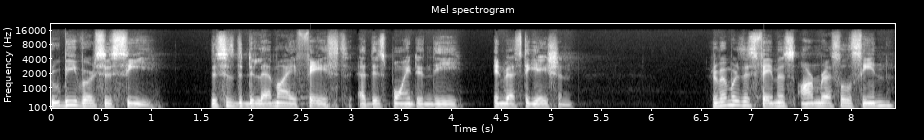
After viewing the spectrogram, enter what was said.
Ruby versus C. This is the dilemma I faced at this point in the investigation. Remember this famous arm wrestle scene?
